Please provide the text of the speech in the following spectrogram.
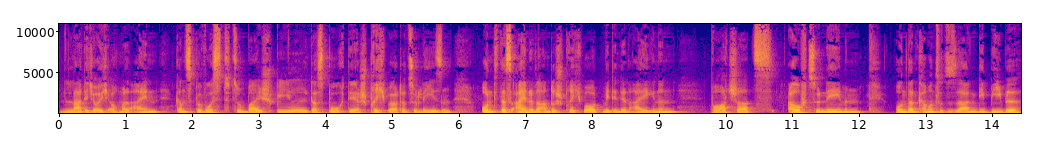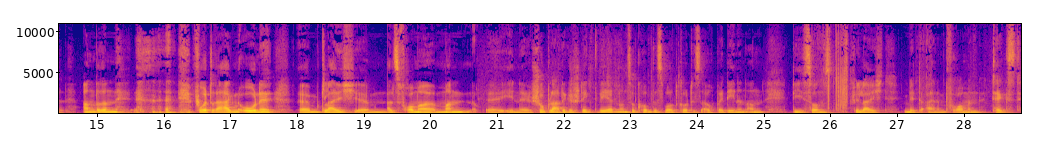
lade ich euch auch mal ein, ganz bewusst zum Beispiel das Buch der Sprichwörter zu lesen und das ein oder andere Sprichwort mit in den eigenen Wortschatz aufzunehmen. Und dann kann man sozusagen die Bibel anderen vortragen, ohne ähm, gleich ähm, als frommer Mann äh, in eine Schublade gesteckt werden. Und so kommt das Wort Gottes auch bei denen an, die sonst vielleicht mit einem frommen Text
